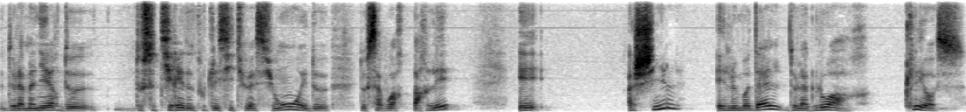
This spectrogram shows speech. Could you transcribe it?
de la manière de, de se tirer de toutes les situations et de, de savoir parler. Et Achille est le modèle de la gloire, Cléos.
